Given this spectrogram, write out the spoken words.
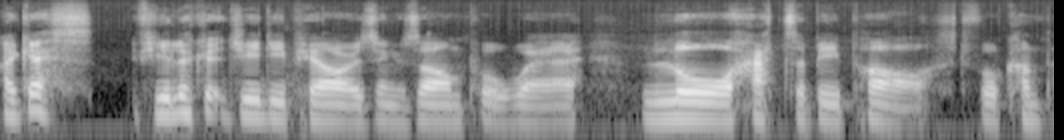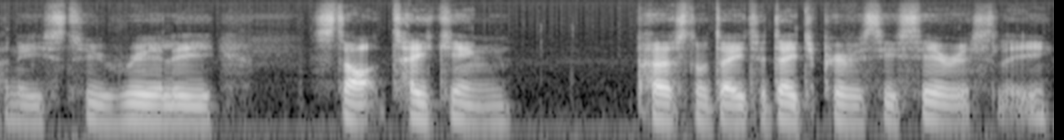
I guess if you look at GDPR as an example where law had to be passed for companies to really start taking personal data, data privacy seriously,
